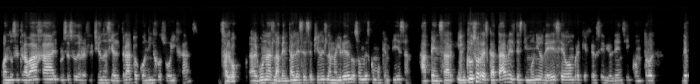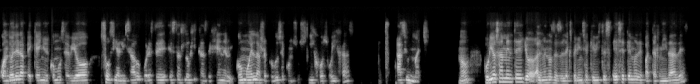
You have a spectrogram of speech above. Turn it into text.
cuando se trabaja el proceso de reflexión hacia el trato con hijos o hijas, salvo algunas lamentables excepciones, la mayoría de los hombres como que empiezan a pensar, incluso rescatar el testimonio de ese hombre que ejerce violencia y control de cuando él era pequeño y cómo se vio socializado por este, estas lógicas de género y cómo él las reproduce con sus hijos o hijas, hace un match, ¿no? Curiosamente, yo, al menos desde la experiencia que he visto, es ese tema de paternidades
